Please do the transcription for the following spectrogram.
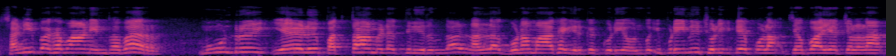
சனி பகவான் என்பவர் மூன்று ஏழு பத்தாம் இடத்தில் இருந்தால் நல்ல குணமாக இருக்கக்கூடிய ஒன்பது இப்படின்னு சொல்லிக்கிட்டே போகலாம் செவ்வாயை சொல்லலாம்.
